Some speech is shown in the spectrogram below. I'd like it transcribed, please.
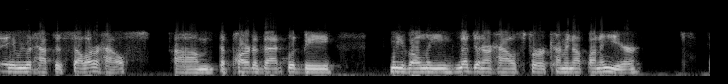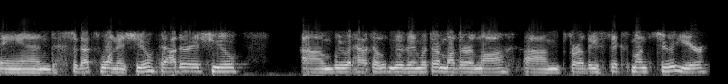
We would have to sell our house. Um, the part of that would be we've only lived in our house for coming up on a year, and so that's one issue. The other issue, um, we would have to move in with our mother-in-law um, for at least six months to a year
